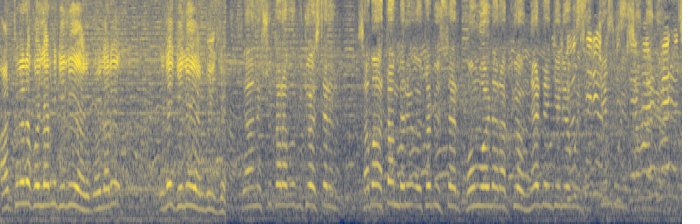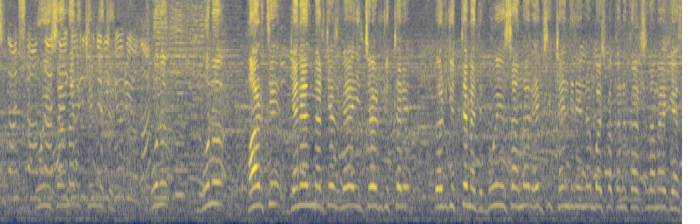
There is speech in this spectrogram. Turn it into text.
artırarak oylarını geliyor yani. Oyları ile geliyor yani bu yüzden. Yani şu tarafı bir gösterin. Sabahtan beri otobüsler, konvoylar akıyor. Nereden geliyor bu insan? Bu insanları kim getirdi? Bunu bunu parti, genel merkez ve ilçe örgütleri örgütlemedi. Bu insanlar hepsi kendiliğinden başbakanı karşılamaya geldi.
